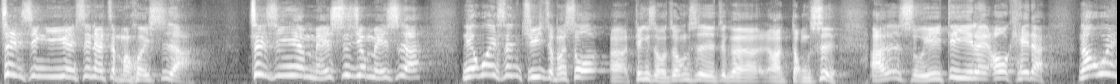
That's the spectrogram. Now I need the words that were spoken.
振兴医院现在怎么回事啊？振兴医院没事就没事啊。你卫生局怎么说？呃，丁守中是这个呃董事啊，是属于第一类 OK 的。然后问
